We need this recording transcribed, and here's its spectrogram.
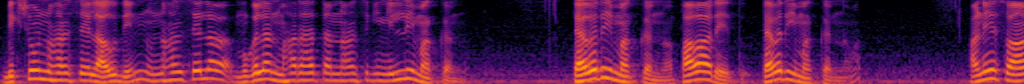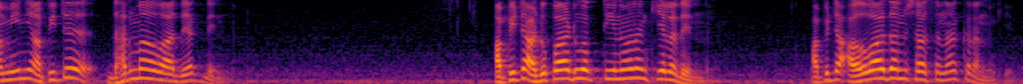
භික්ෂූන් වහන්සේලා අවුදින් උන්වහන්සේලා මුගලන් මහරහතන් වහන්සේගෙන් ඉල්ලීමක් කරනවා. පැවරීමක් කරනවා. පවාරේතු පැවරීමක් කරනවා. අනේ ස්වාමීනි අපිට ධර්මාවාදයක් දෙන්න. අපිට අඩුපාඩුවක් තියෙනවා නම් කියලා දෙන්න. අපිට අවවාද අනුශාසනා කරන්න කියලා.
